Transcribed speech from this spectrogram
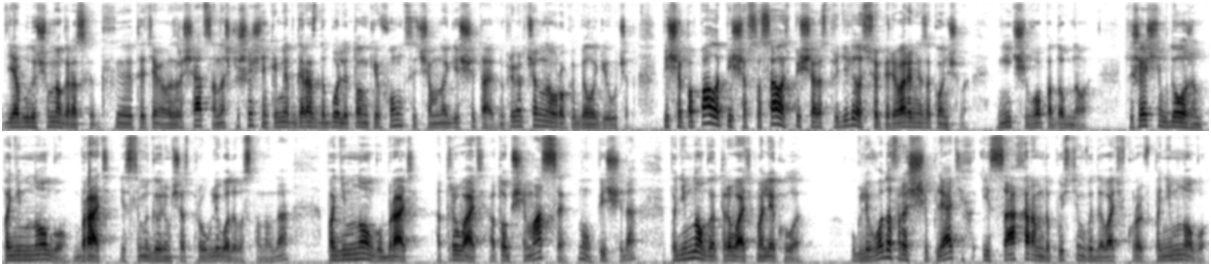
я буду еще много раз к этой теме возвращаться, наш кишечник имеет гораздо более тонкие функции, чем многие считают. Например, что на уроках биологии учат? Пища попала, пища всосалась, пища распределилась, все, переваривание закончено. Ничего подобного. Кишечник должен понемногу брать, если мы говорим сейчас про углеводы в основном, да, понемногу брать, отрывать от общей массы, ну, пищи, да, понемногу отрывать молекулы углеводов, расщеплять их и сахаром, допустим, выдавать в кровь, понемногу.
